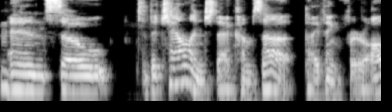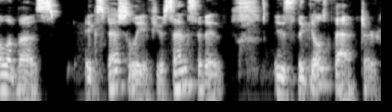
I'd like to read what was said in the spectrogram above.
Mm-hmm. And so the challenge that comes up, I think, for all of us, especially if you're sensitive, is the guilt factor.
